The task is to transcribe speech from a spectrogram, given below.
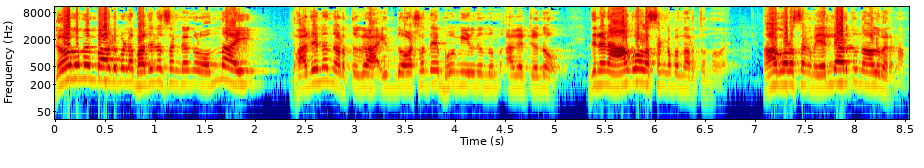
ലോകമെമ്പാടുമുള്ള ഭജന സംഘങ്ങൾ ഒന്നായി ഭജനം നടത്തുക ഇത് ദോഷത്തെ ഭൂമിയിൽ നിന്നും അകറ്റുന്നു. ഇതിനാണ് ആഗോള സംഗമം നടത്തുന്നത്. ആഗോള സംഗമം എല്ലായിടത്തും നാൾ വരണം.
